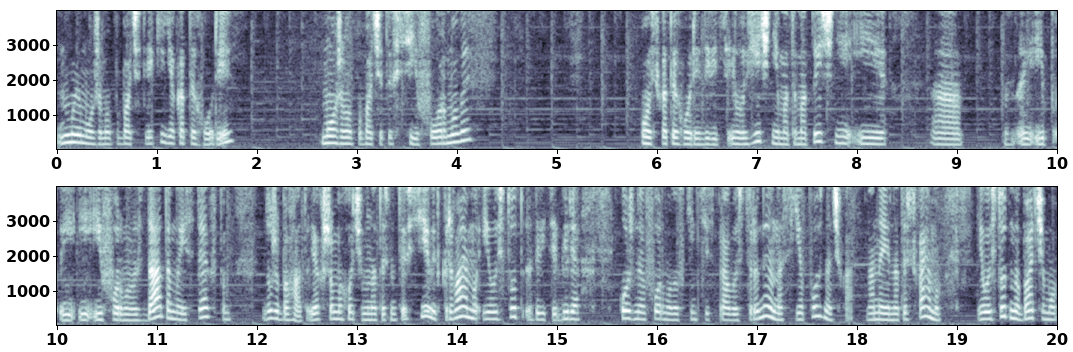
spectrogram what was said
Ми можемо побачити, які є категорії. Можемо побачити всі формули. Ось категорії, дивіться, і логічні, і математичні, і, е, і, і, і формули з датами, і з текстом. Дуже багато. Якщо ми хочемо натиснути всі, відкриваємо. І ось тут, дивіться, біля кожної формули в кінці з правої сторони у нас є позначка, на неї натискаємо. І ось тут ми бачимо,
